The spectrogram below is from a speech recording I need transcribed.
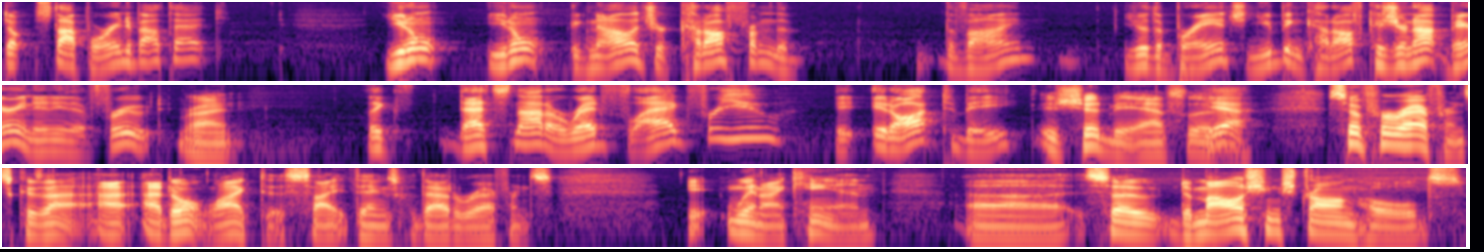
don't stop worrying about that, you don't you don't acknowledge you're cut off from the the vine, you're the branch, and you've been cut off because you're not bearing any of that fruit. Right. Like that's not a red flag for you. It, it ought to be. It should be absolutely. Yeah. So for reference, because I, I I don't like to cite things without a reference it, when I can. Uh, so demolishing strongholds,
